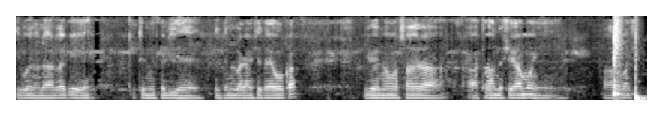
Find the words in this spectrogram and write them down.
bueno, la verdad que, estoy muy feliz de, tener la camiseta de Boca y bueno, vamos a ver hasta dónde llegamos y a dar máximo.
